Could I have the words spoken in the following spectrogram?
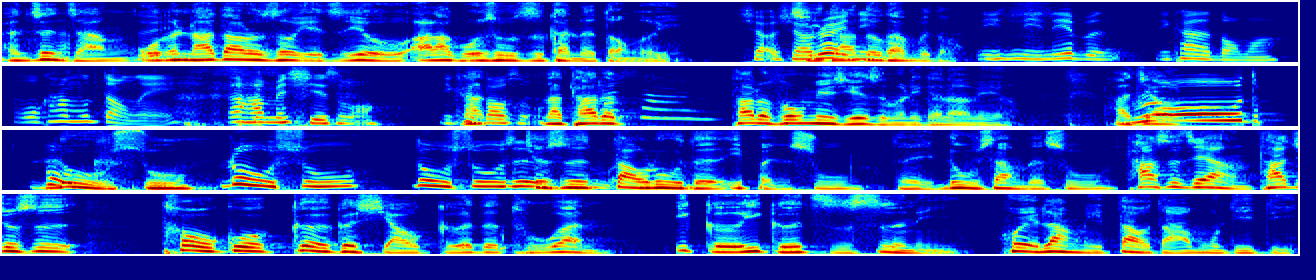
很正常，我们拿到的时候也只有阿拉伯数字看得懂而已，小小瑞，其他你都看不懂。你你那本你看得懂吗？我看不懂哎，那他们写什么？你看到什么那那它的他的封面写什么？你看到没有？他叫路书，路书，路书是就是道路的一本书，对，路上的书。它是这样，它就是透过各个小格的图案，一格一格指示你，会让你到达目的地。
